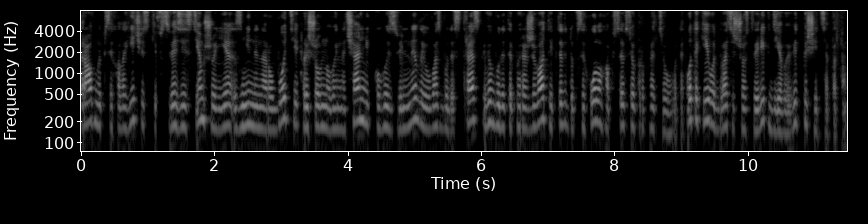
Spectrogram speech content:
травми психологічні в зв'язку з тим, що є зміни на роботі. Прийшов новий начальник, когось звільнили, і у вас буде стрес, і ви будете переживати і підете до психолога, все все пропрацьовувати. Отакий от 26-й рік діви. Відпишіться потім.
